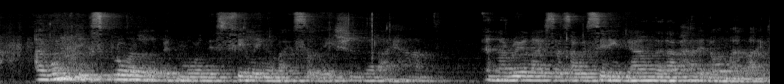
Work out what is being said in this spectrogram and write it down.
I wanted to explore a little bit more this feeling of isolation that I have. And I realized as I was sitting down that I've had it all my life.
